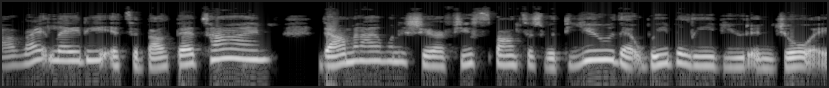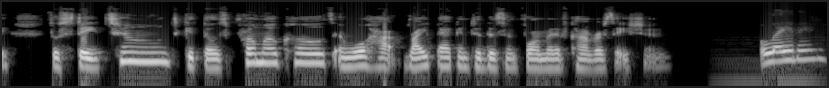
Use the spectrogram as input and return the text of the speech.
All right, lady, it's about that time. Dom and I want to share a few sponsors with you that we believe you'd enjoy. So stay tuned, get those promo codes, and we'll hop right back into this informative conversation. Lady,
